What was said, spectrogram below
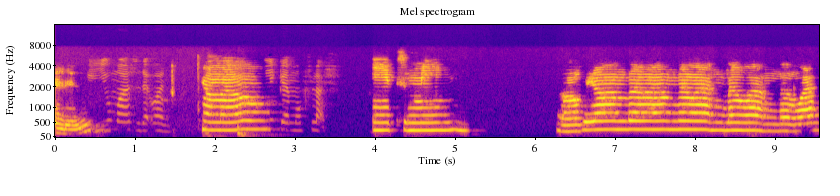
Hello? you must that one. Hello? Click camouflage. It's me. I'll be on the one, the one, the one, the one.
